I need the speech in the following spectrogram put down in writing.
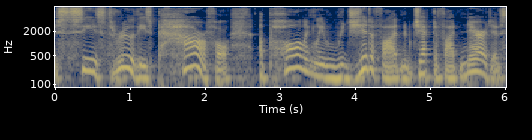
sees through these powerful, appallingly rigidified and objectified narratives.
